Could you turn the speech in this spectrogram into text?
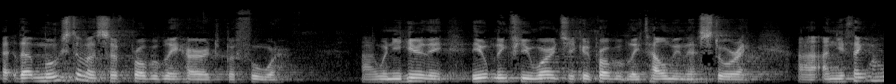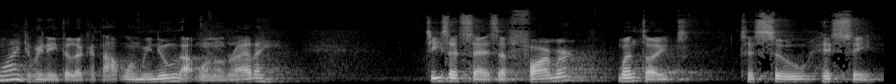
that most of us have probably heard before. Uh, when you hear the, the opening few words, you could probably tell me this story. Uh, and you think, well, why do we need to look at that one? We know that one already. Jesus says, A farmer went out to sow his seed.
